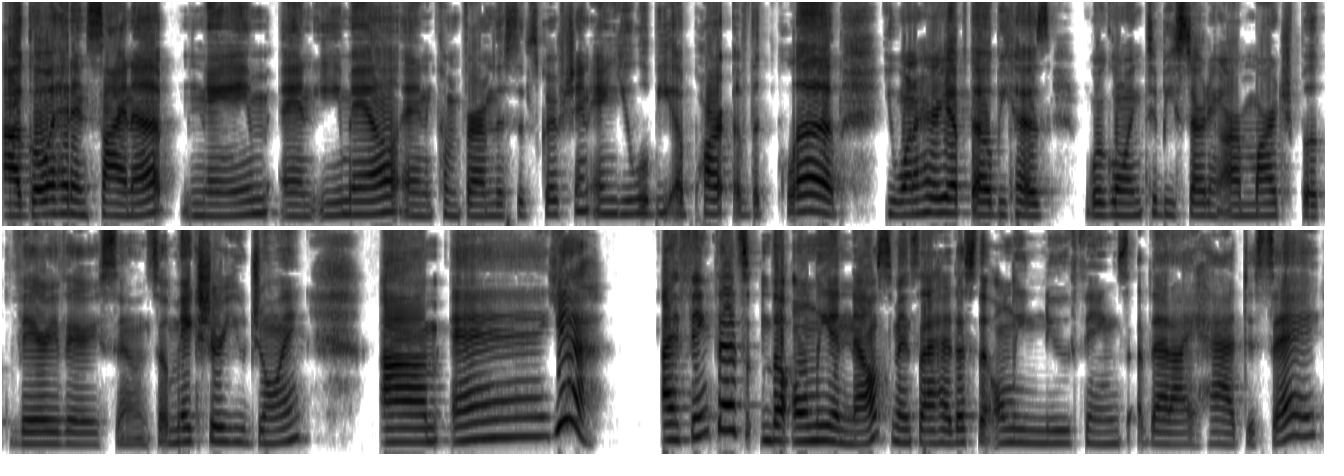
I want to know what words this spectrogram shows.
Uh, go ahead and sign up, name and email and confirm the subscription and you will be a part of the club. You want to hurry up though because we're going to be starting our March book very, very soon. So make sure you join. Um, and yeah, I think that's the only announcements I had. That's the only new things that I had to say.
